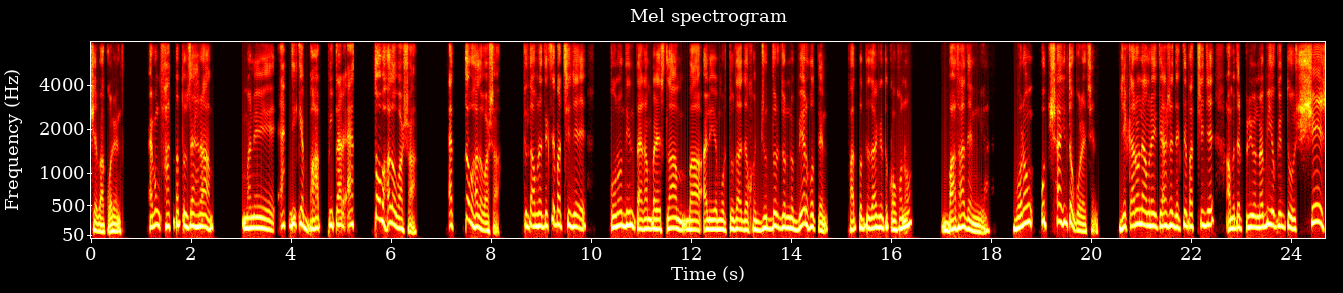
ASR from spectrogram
সেবা করেন। এবং ফাতমাতু জাহরা মানে একদিকে বাপ পিতার এত ভালোবাসা এত ভালোবাসা। কিন্তু আমরা দেখতে পাচ্ছি যে কোনোদিন পেগাম্বার ইসলাম বা আলিয়া মুর্তুজা যখন যুদ্ধের জন্য বের হতেন ফাতমতুজা কিন্তু কখনো বাধা দেননি, বরং উৎসাহিত করেছেন। যে কারণে আমরা ইতিহাসে দেখতে পাচ্ছি যে আমাদের প্রিয় নবীও কিন্তু শেষ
